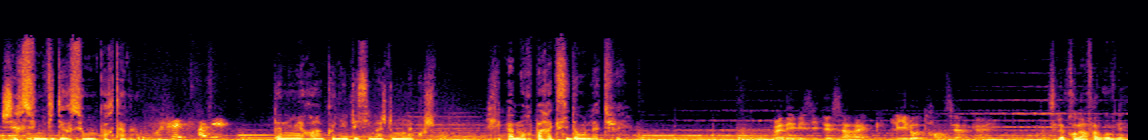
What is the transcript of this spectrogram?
J'ai reçu une vidéo sur mon portable. Où c'est Allez D'un numéro inconnu des images de mon accouchement. Il est pas mort par accident, on l'a tué. Venez visiter Sarek, l'île aux 30 cercueils. C'est la première fois que vous venez?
